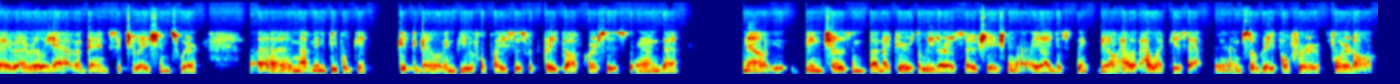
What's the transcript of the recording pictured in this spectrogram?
I, I really have. I've been in situations where uh, not many people get get to go in beautiful places with great golf courses, and uh, now being chosen by my peers to lead our association, I, I just think you know how how lucky is that? I'm so grateful for for it all.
